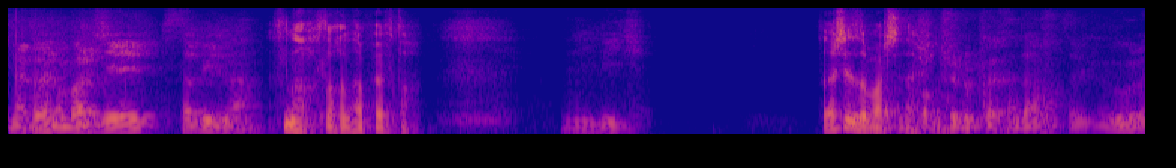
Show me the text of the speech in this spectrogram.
Na pewno bardziej stabilna. No, to na pewno. Nie bić. To się zobaczy na Po chwilę. przeróbkach Adama to już w ogóle.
